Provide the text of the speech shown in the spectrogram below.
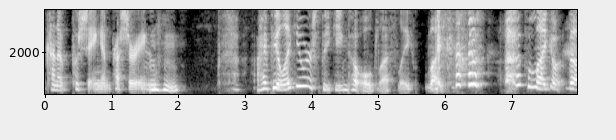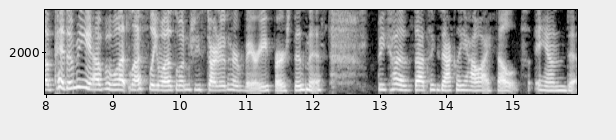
kind of pushing and pressuring. Mm-hmm. I feel like you are speaking to old Leslie. Like like the epitome of what Leslie was when she started her very first business because that's exactly how I felt and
